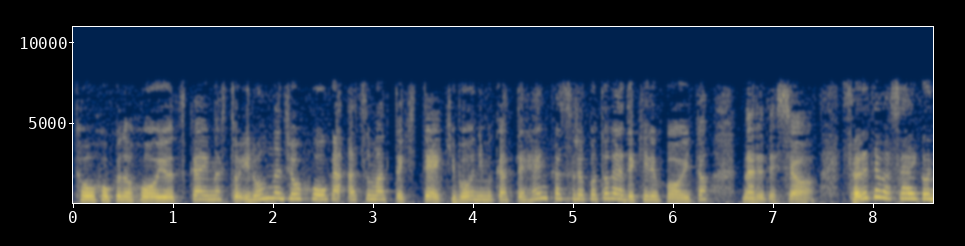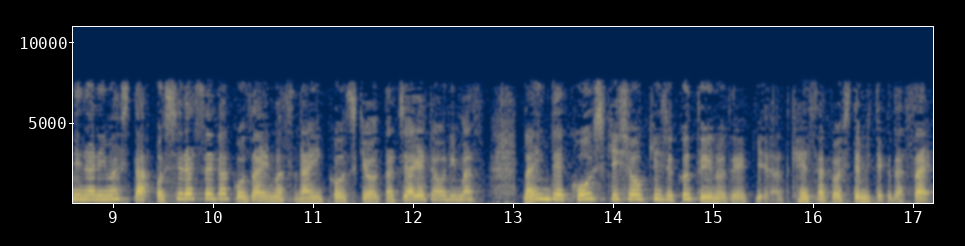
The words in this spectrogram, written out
東北の方位を使いますといろんな情報が集まってきて希望に向かって変化することができる方位となるでしょう。それでは最後になりましたお知らせがございます。LINE 公式を立ち上げております。LINE で公式小規塾というので検索をしてみてください。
